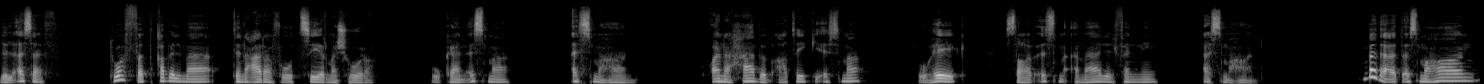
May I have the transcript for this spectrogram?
للأسف توفت قبل ما تنعرف وتصير مشهورة وكان اسمها أسمهان وأنا حابب أعطيكي اسمها وهيك صار اسم أمال الفني أسمهان. بدأت أسمهان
